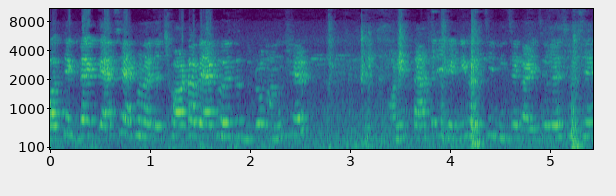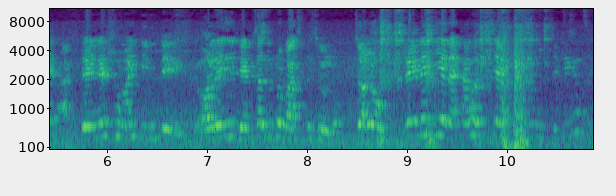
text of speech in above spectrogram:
অর্ধেক ব্যাগ গেছে, এখন আছে ছটা ব্যাগ হয়েছে দুটো মানুষের। অনেক তাড়াতাড়ি রেডি হয়েছে নিচে গাড়ি চলে এসেছে আর ট্রেনের সময় তিনটে। অলরেডি দেড়টা দুটো বাজতে চলো চলো ট্রেনে গিয়ে দেখা হচ্ছে একটা ঠিক আছে?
